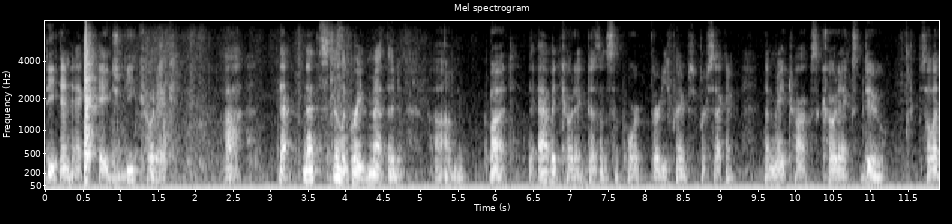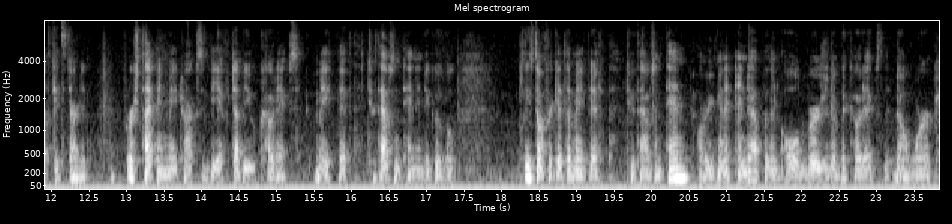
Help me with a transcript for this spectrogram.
DNxHD codec. Uh, that, that's still a great method, um, but the Avid codec doesn't support 30 frames per second. The Matrox codecs do. So let's get started. First type in Matrox VFW codecs May 5th 2010 into Google. Please don't forget the May 5th 2010 or you're going to end up with an old version of the codecs that don't work.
